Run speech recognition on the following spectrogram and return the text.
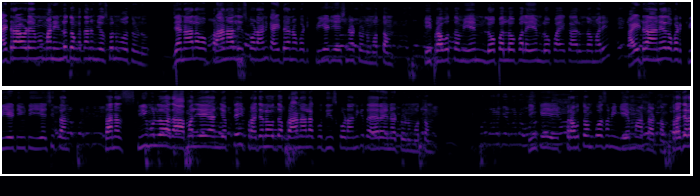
హైడ్రా ఆవిడేమో మన ఇంట్లో దొంగతనం చేసుకొని పోతుండు. జనాల ప్రాణాలు తీసుకోవడానికి హైడ్రాని ఒకటి క్రియేట్ చేసినట్టుండు మొత్తం. ఈ ప్రభుత్వం ఏం లోపల లోపల ఏం లోపాయకారు ఉందో మరి. హైడ్రా అనేది ఒకటి క్రియేటివిటీ చేసి తన తన స్కీములు అది అమలు చేయని చెప్తే ఈ ప్రజల వద్ద ప్రాణాలకు తీసుకోవడానికి తయారైనట్టుండు మొత్తం. ఇంక ఈ ప్రభుత్వం కోసం ఇంకేం మాట్లాడతాం? ప్రజల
